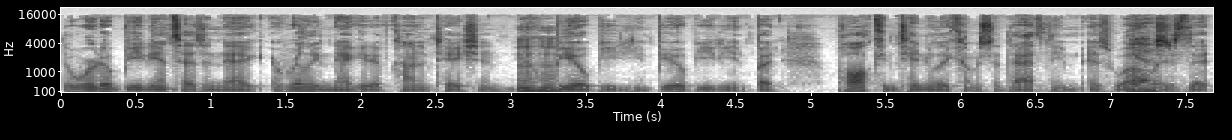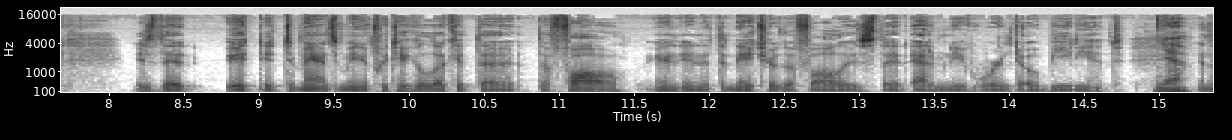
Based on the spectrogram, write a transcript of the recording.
the word obedience has a neg a really negative connotation. You Mm-hmm. know, be obedient, be obedient. But Paul continually comes to that theme as well. Yes. Is that is that it, it demands? I mean, if we take a look at the the fall and, and at the nature of the fall is that Adam and Eve weren't obedient. Yeah. And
